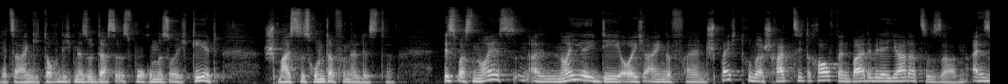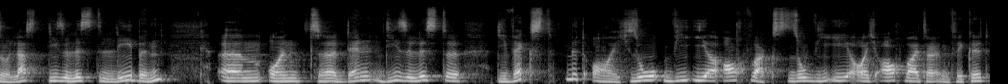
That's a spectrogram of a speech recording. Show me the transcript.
jetzt eigentlich doch nicht mehr so das ist, worum es euch geht. Schmeißt es runter von der Liste. Ist was Neues, eine neue Idee euch eingefallen? Sprecht drüber, schreibt sie drauf, wenn beide wieder Ja dazu sagen. Also lasst diese Liste leben. Ähm, und äh, denn diese Liste, die wächst mit euch, so wie ihr auch wächst, so wie ihr euch auch weiterentwickelt.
